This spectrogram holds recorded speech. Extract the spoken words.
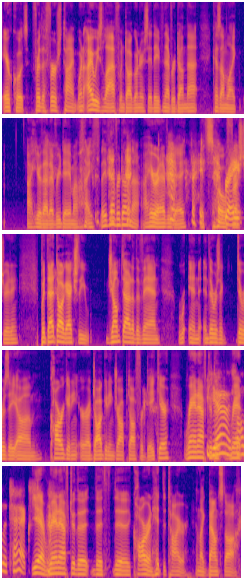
air quotes, for the first time, when I always laugh when dog owners say they've never done that, because I'm like, I hear that every day in my life. They've never done that. I hear it every day. It's so Right. frustrating. But that dog actually jumped out of the van, and, and there was a there was a um, car getting or a dog getting dropped off for daycare. Ran after Yeah, the I ran, saw the text. yeah ran after the, the the car and hit the tire and like bounced off.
